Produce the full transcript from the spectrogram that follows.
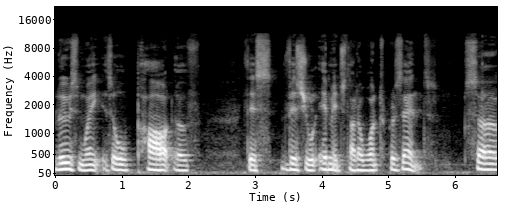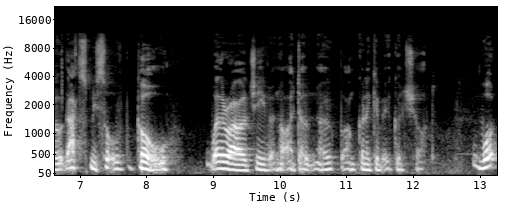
losing weight is all part of this visual image that I want to present. So that's my sort of goal. Whether I'll achieve it or not, I don't know, but I'm going to give it a good shot. What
